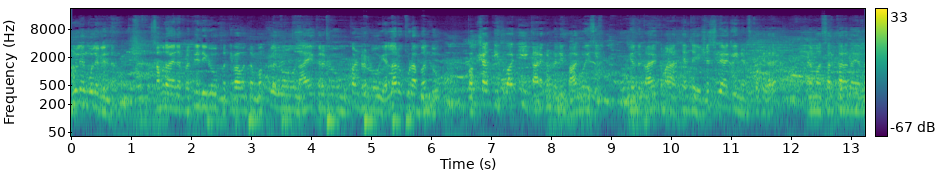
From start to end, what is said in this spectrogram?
ಮೂಲೆ ಮೂಲೆಗಳಿಂದ ಸಮುದಾಯದ ಪ್ರತಿನಿಧಿಗಳು, ಪ್ರತಿಭಾವಂತ ಮಕ್ಕಳುಗಳು, ನಾಯಕರುಗಳು, ಮುಖಂಡರುಗಳು ಎಲ್ಲರೂ ಕೂಡ ಬಂದು ಪಕ್ಷಾತೀತವಾಗಿ ಈ ಕಾರ್ಯಕ್ರಮದಲ್ಲಿ ಭಾಗವಹಿಸಿ ಈ ಒಂದು ಕಾರ್ಯಕ್ರಮ ಅತ್ಯಂತ ಯಶಸ್ವಿಯಾಗಿ ನಡೆಸಿಕೊಟ್ಟಿದ್ದಾರೆ. ನಮ್ಮ ಸರ್ಕಾರದ ಎಲ್ಲ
